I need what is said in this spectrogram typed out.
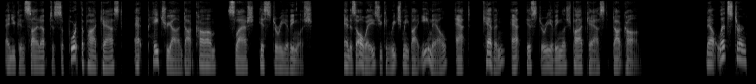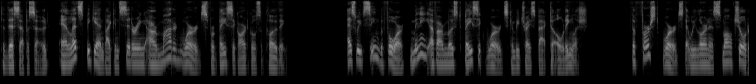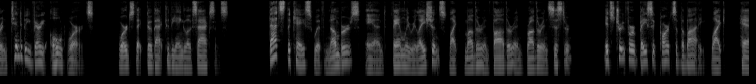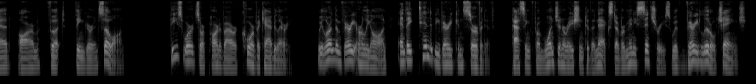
and you can sign up to support the podcast at patreon.com slash historyofenglish. And as always, you can reach me by email at kevin at historyofenglishpodcast.com. Now let's turn to this episode, and let's begin by considering our modern words for basic articles of clothing. As we've seen before, many of our most basic words can be traced back to Old English. The first words that we learn as small children tend to be very old words, words that go back to the Anglo Saxons. That's the case with numbers and family relations like mother and father and brother and sister. It's true for basic parts of the body like head, arm, foot, finger, and so on. These words are part of our core vocabulary. We learn them very early on, and they tend to be very conservative, passing from one generation to the next over many centuries with very little change.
